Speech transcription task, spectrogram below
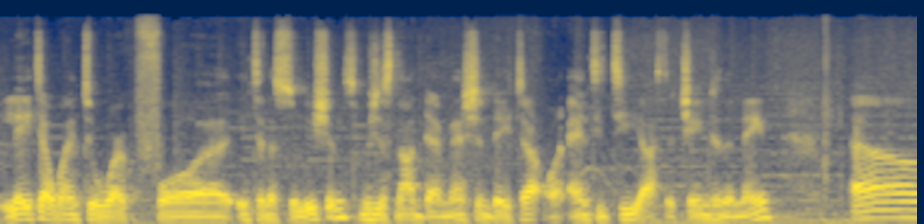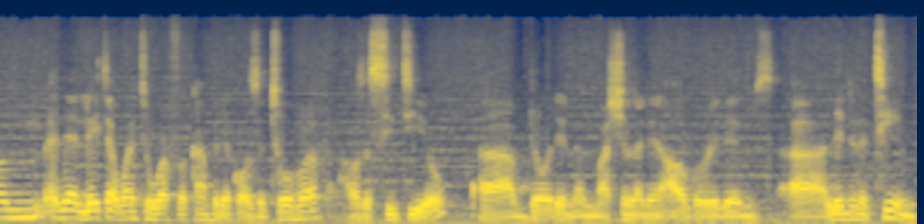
Later went to work for Internet Solutions, which is now Dimension Data or NTT as they changed the name. Um, and then later I went to work for a company called Zetova. I was a CTO, uh, building machine learning algorithms, uh, leading a team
